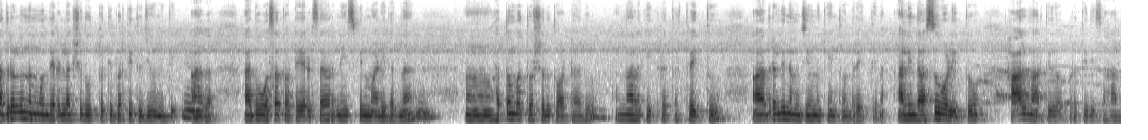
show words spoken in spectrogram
ಅದರಲ್ಲೂ ನಮ್ಗೆ ಎರಡು ಲಕ್ಷದ ಉತ್ಪತ್ತಿ ಬರ್ತಿತ್ತು ಜೀವನಕ್ಕೆ. ಆಗ ಅದು ಹೊಸ ತೋಟ ಎರಡು ಸಾವಿರನೇ ಇಸ್ಪಿಲ್ ಮಾಡಿದ್ದದನ್ನ ಹತ್ತೊಂಬತ್ತು ವರ್ಷದ ತೋಟ ಅದು. ನಾಲ್ಕು ಎಕರೆ ಹತ್ರ ಇತ್ತು. ಅದರಲ್ಲಿ ನಮ್ಮ ಜೀವನಕ್ಕೆ ಏನು ತೊಂದರೆ ಇತ್ತಿಲ್ಲ ಅಲ್ಲಿಂದ ಹಸುಗಳಿತ್ತು. ಹಾಲು ಮಾರ್ತಿದ್ದವು ಪ್ರತಿ ದಿವಸ ಹಾಲು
